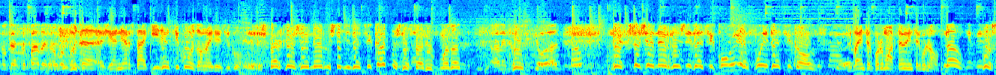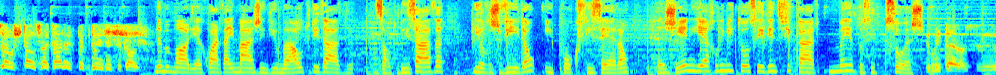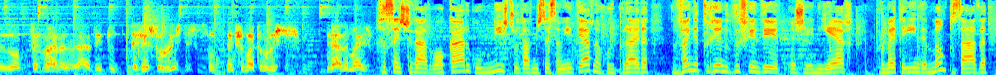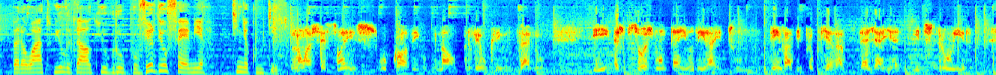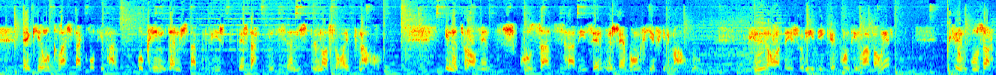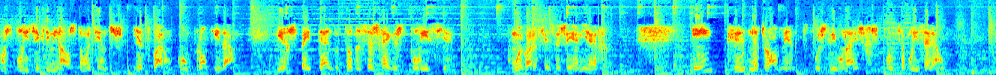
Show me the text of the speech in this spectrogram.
Mas a, a GNR está aqui e identificou-os ou não identificou? Espero que a GNR os tenha identificado, mas deve estar o comandante. É que se a GNR não se identificou, eu fui identificá-los. E vai interpor uma ação em tribunal? Não, vou usar os talos na cara para poder identificá-los. Na memória guarda a imagem de uma autoridade desautorizada eles viram e pouco fizeram. A GNR limitou-se a identificar meia dúzia de pessoas. Limitaram-se a observar a atitude daqueles terroristas, podemos chamar terroristas, nada mais. Recém-chegado ao cargo, o Ministro da Administração Interna, Rui Pereira, vem a terreno defender a GNR, promete ainda mão pesada para o ato ilegal que o grupo Verde Eufémia tinha cometido. Não há exceções. O Código Penal prevê o crime de dano e as pessoas não têm o direito de invadir propriedade alheia e destruir aquilo que lá está cultivado. O crime de dano está previsto desde há muitos anos na nossa lei penal. E, naturalmente, escusado será dizer, mas é bom reafirmá-lo, que a ordem jurídica continua a valer, que os órgãos de polícia criminal estão atentos e atuaram com prontidão e respeitando todas as regras de polícia, como agora fez a GNR, e que, naturalmente, os tribunais responsabilizarão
